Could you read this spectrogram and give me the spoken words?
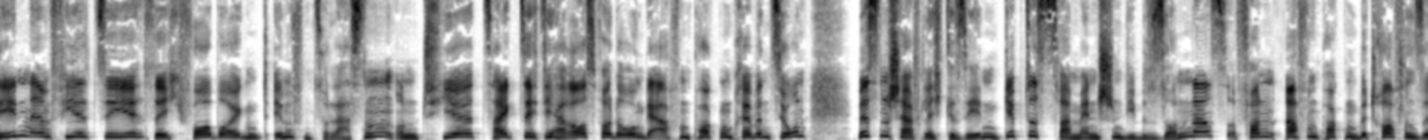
Denen empfiehlt sie, sich vorbeugend impfen zu lassen. Und hier zeigt sich die Herausforderung der Affenpockenprävention. Wissenschaftlich gesehen gibt es zwar Menschen, die besonders von Affenpocken betroffen sind.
